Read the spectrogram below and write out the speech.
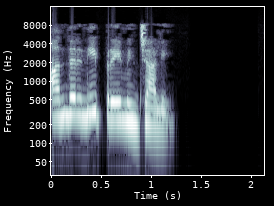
అందరినీ ప్రేమించాలి.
